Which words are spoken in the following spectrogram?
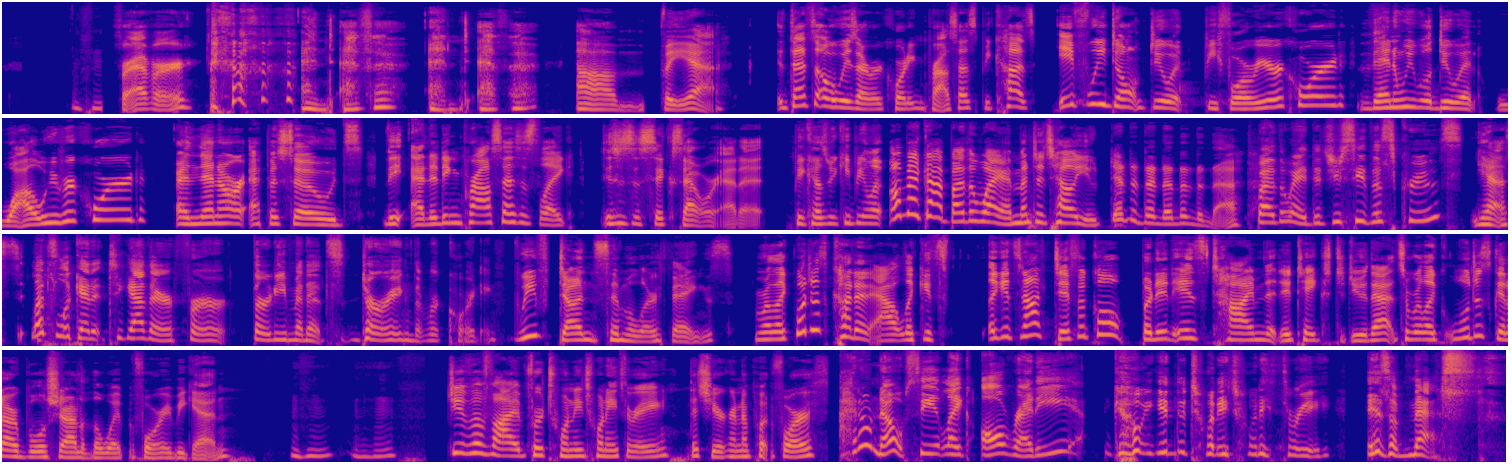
Mhm. forever and ever and ever. Um, but yeah, that's always our recording process because if we don't do it before we record, then we will do it while we record. And then our episodes, the editing process is like, this is a six hour edit because we keep being like, oh my God, by the way, I meant to tell you. Da, da, da. By the way, did you see this cruise? Yes, Let's look at it together for 30 minutes during the recording. we've done similar things. We're like, we'll just cut it out. Like it's like it's not difficult, but it is time that it takes to do that. So we're like, we'll just get our bullshit out of the way before we begin. Mm-hmm, mm-hmm. Do you have a vibe for 2023 that you're going to put forth? I don't know. See, like already going into 2023 is a mess.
